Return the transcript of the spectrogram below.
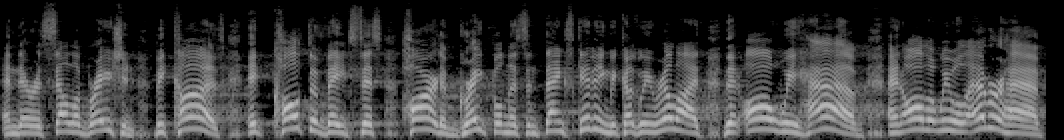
and there is celebration because it cultivates this heart of gratefulness and thanksgiving because we realize that all we have and all that we will ever have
